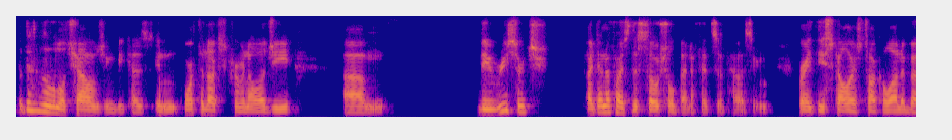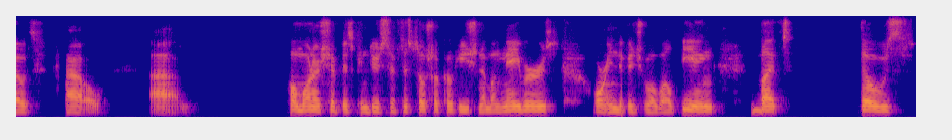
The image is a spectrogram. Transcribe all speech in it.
but this is a little challenging because in orthodox criminology, um, the research identifies the social benefits of housing, right? These scholars talk a lot about how um, home ownership is conducive to social cohesion among neighbors or individual well-being, but those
